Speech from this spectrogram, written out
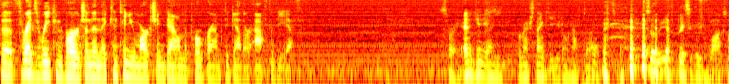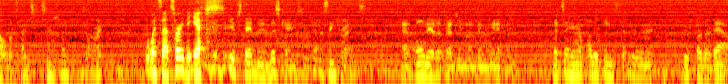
the threads reconverge and then they continue marching down the program together after the if. Sorry, and, you, and Ramesh, thank you. You don't have to. Oh, so the if basically blocks all the threads, essentially. Is that right? What's that? Sorry, the ifs. The if statement in this case, you've got async threads, and all the other threads are not doing anything. Let's say you have other things that you're going to do further down.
